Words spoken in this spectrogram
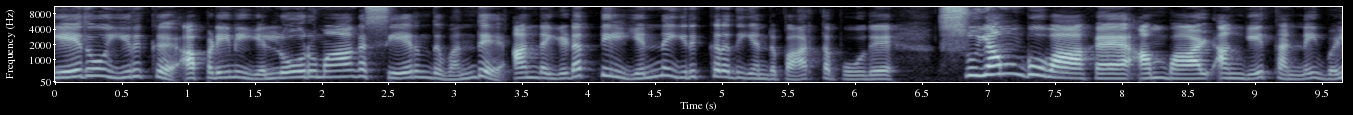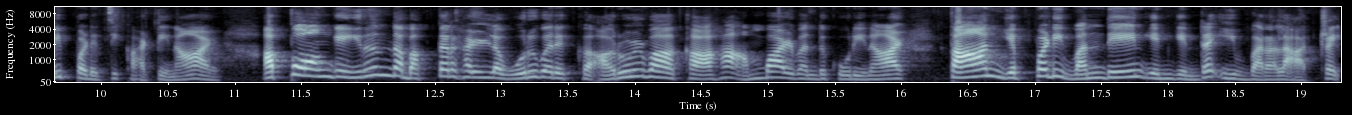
ஏதோ இருக்கு அப்படின்னு எல்லோருமாக சேர்ந்து வந்து அந்த இடத்தில் என்ன இருக்கிறது என்று பார்த்தபோது சுயம்புவாக அம்பாள் அங்கே தன்னை வெளிப்படுத்தி காட்டினாள். அப்போ அங்கே இருந்த பக்தர்கள்ல ஒருவருக்கு அருள்வாக்காக அம்பாள் வந்து கூறினாள் தான் எப்படி வந்தேன் என்கின்ற இவ்வரலாற்றை.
